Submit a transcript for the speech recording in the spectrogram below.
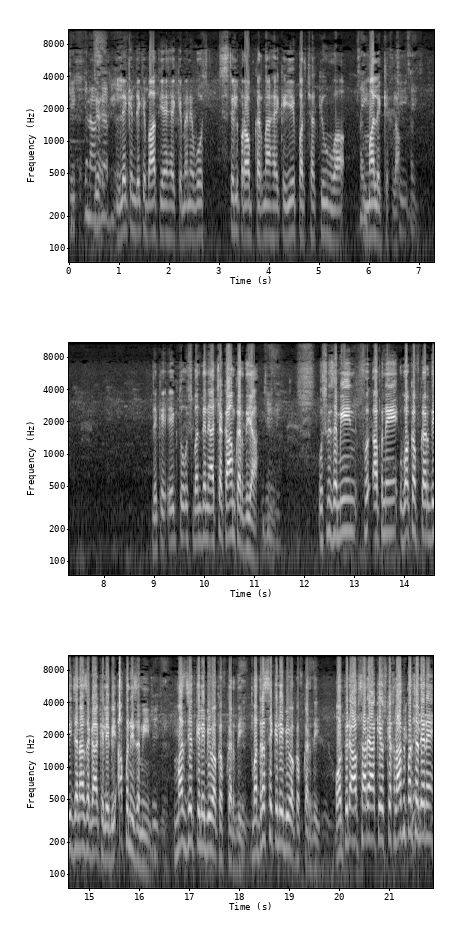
ठीक लेकिन देखिए बात यह है कि मैंने वो स्टिल प्रूव करना है कि ये पर्चा क्यों हुआ। मालिक के खिलाफ। देखिए एक तो उस बंदे ने अच्छा काम कर दिया। जी। जी उसने ज़मीन अपने वकफ कर दी जनाजगा के लिए भी अपनी ज़मीन। मस्जिद के लिए भी वकफ कर दी मदरसे के लिए भी वकफ कर दी। और फिर आप सारे आके उसके खिलाफ ही पर्चा दे रहे हैं।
